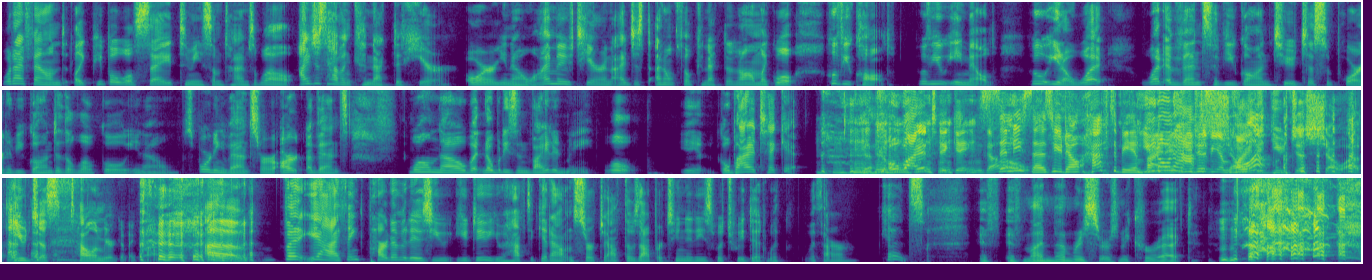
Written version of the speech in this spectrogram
what I found, like people will say to me sometimes, well, I just haven't connected here. Or, you know, I moved here and I just, I don't feel connected at all. I'm like, well, who have you called? Who have you emailed? Who, you know, what, what events have you gone to to support? Have you gone to the local, you know, sporting events or art events? Well, no, but nobody's invited me. Well, you go buy a ticket. Yeah. go buy a ticket and go. Cindy says you don't have to be invited. You don't have just to be show invited. up. You just show up. You just tell them you're going to come. um, but yeah, I think part of it is you you do you have to get out and search out those opportunities, which we did with with our kids. If if my memory serves me correct,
